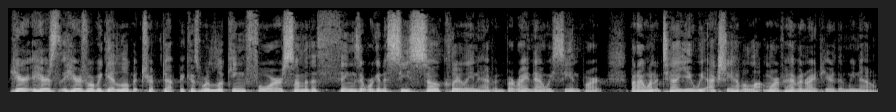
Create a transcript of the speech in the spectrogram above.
Here, here's, here's where we get a little bit tripped up because we're looking for some of the things that we're going to see so clearly in heaven, but right now we see in part. But I want to tell you, we actually have a lot more of heaven right here than we know.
